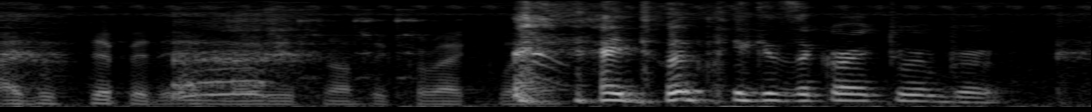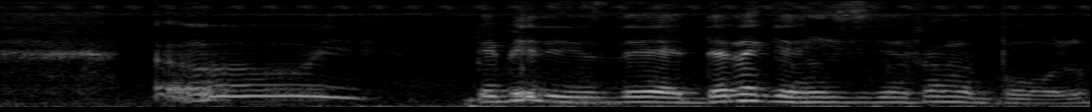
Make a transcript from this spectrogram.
I just dip it in. Maybe it's not the correct way. I don't think it's the correct way, bro. Oh, maybe it is there. Then again, he's eating from a bowl.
